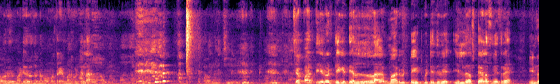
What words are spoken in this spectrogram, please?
ಅವ್ರ ಇವ್ರು ಮಾಡಿರೋದು, ನಮ್ಮ ಮಾತ್ರ ಏನು ಮಾಡ್ಕೊಟ್ಟಿಲ್ಲ? ಚಪಾತಿ, ರೊಟ್ಟಿ, ಗಿಟ್ಟಿ ಎಲ್ಲ ಮಾಡಿಬಿಟ್ಟು ಇಟ್ಬಿಟ್ಟಿದ್ದೀವಿ. ಇಲ್ಲಿ ಅಷ್ಟೇ ಅಲ್ಲ ಸ್ನೇಹಿತರೆ, ಇನ್ನೂ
